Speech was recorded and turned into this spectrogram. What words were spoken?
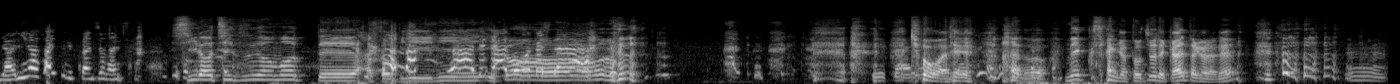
やりなさいって言ったんじゃないですか。白地図を持って遊びに あー出たごまか行こう 今日はねあのメックさんが途中で帰ったからね、うん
